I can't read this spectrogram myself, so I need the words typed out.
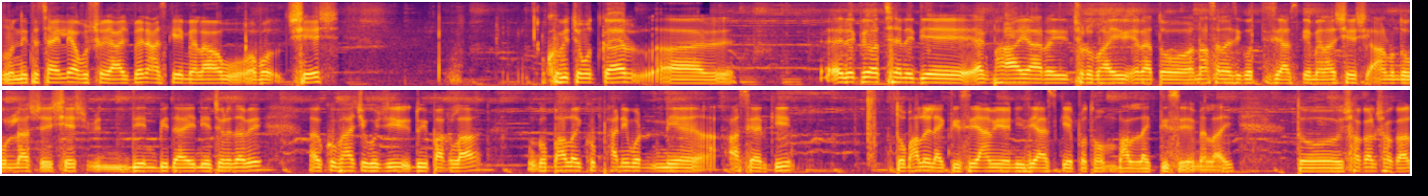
নিতে চাইলে অবশ্যই আসবেন। আজকে এই মেলা শেষ। খুবই চমৎকার। আর দেখতে পাচ্ছেন এই যে এক ভাই আর এই ছোট ভাই, এরা তো নাচানাচি করতেছে। আজকে মেলা শেষ, আনন্দ উল্লাস শেষ দিন বিদায় নিয়ে চলে যাবে। আর খুব হাসি খুশি দুই পাগলা। খুব ভালোই, খুব ফানি মোড নিয়ে আছে আর কি। তো ভালোই লাগতেছে। আমিও নিজে আজকে প্রথম ভালো লাগতেছে মেলায়। তো সকাল সকাল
